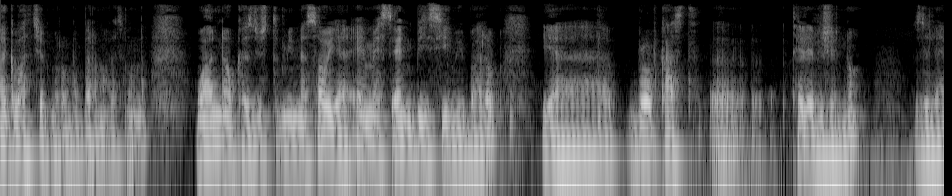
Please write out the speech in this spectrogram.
መግባት ጀምሮ ነበር ማለት ነው። ዋናው ከዚህ ውስጥ የሚነሳው የ MSNBC የሚባለው የ broadcast ቴሌቪዥን ነው። እዚህ ላይ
